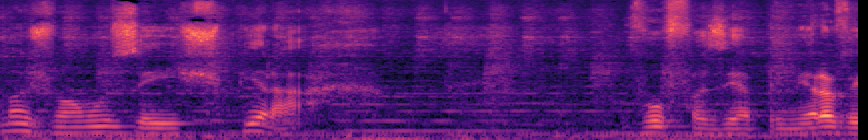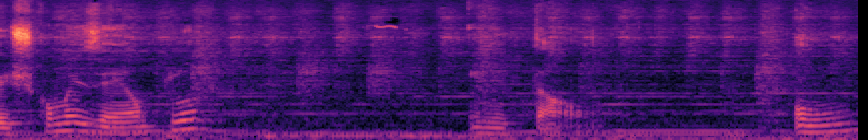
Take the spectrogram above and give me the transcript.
nós vamos expirar. Vou fazer a primeira vez como exemplo. Então, um,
